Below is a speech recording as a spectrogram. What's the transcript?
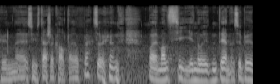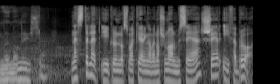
Hun uh, syns det er så kaldt der oppe, så hun, bare man sier Norden til henne, så begynner hun å nyse. Neste ledd i grunnlovsmarkeringa ved Nasjonalmuseet skjer i februar.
